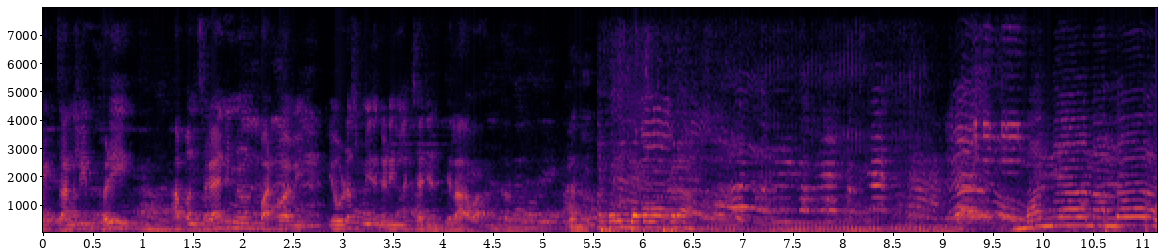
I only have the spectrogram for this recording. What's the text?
एक चांगली फळी आपण सगळ्यांनी मिळून पाठवावी एवढंच मी गडिंग्लजच्या जनतेला आवाहन करतो. मान्य नामदार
